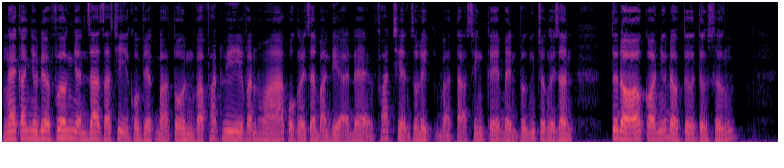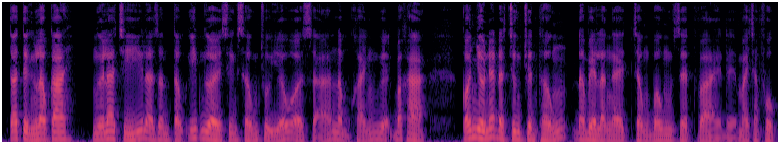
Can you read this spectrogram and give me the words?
Ngày càng nhiều địa phương nhận ra giá trị của việc bảo tồn và phát huy văn hóa của người dân bản địa để phát triển du lịch và tạo sinh kế bền vững cho người dân, từ đó có những đầu tư tương xứng. Tại tỉnh Lào Cai, người La Chí là dân tộc ít người sinh sống chủ yếu ở xã Nậm Khánh, huyện Bắc Hà, có nhiều nét đặc trưng truyền thống, đặc biệt là nghề trồng bông dệt vải để may trang phục.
